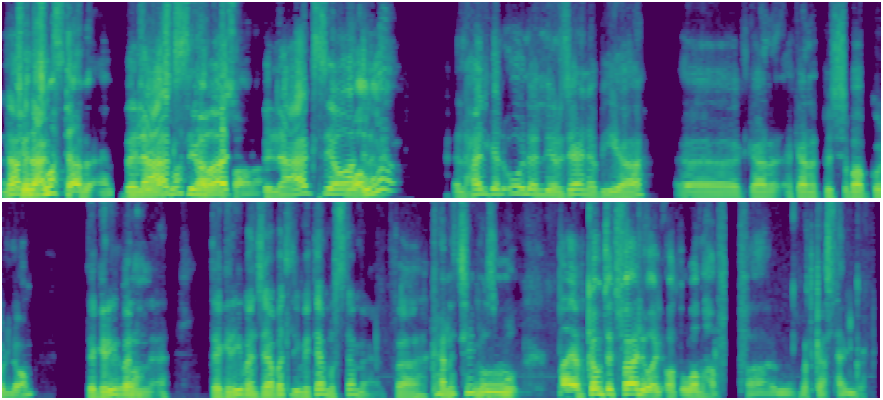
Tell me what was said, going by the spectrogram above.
لا في ناس ما بالعكس. تتابع. بالعكس يا واد. بالعكس يا واد والله؟ الحلقة الأولى اللي رجعنا بيها آه، كان كانت بالشباب كلهم. تقريبا أيوه. تقريبا جابت لي 200 مستمع فكانت شيء مم. مظبوط طيب كم تدفع لي وأظهر في البودكاست حقك؟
